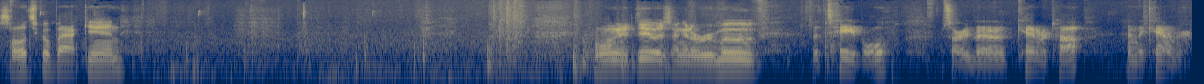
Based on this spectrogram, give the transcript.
So let's go back in. what I'm going to do is I'm going to remove the table, sorry, the countertop and the counter.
